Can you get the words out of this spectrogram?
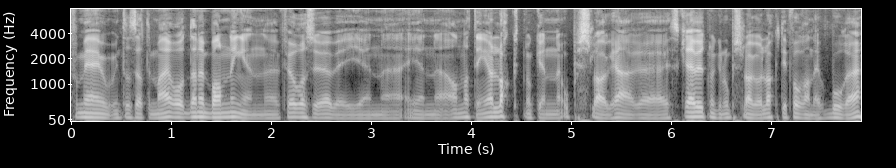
for vi er jo interessert i mer. Og denne banningen eh, fører oss over i en, eh, i en annen ting. Jeg har lagt noen oppslag her, eh, skrevet ut noen oppslag og lagt de foran deg på bordet.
